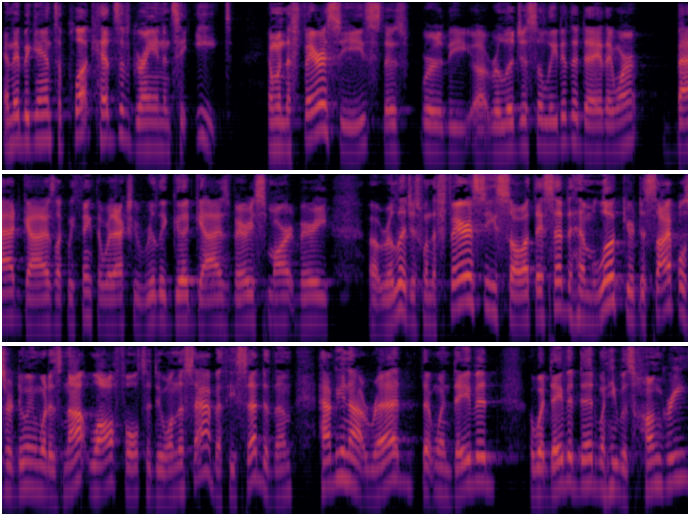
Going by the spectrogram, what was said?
and they began to pluck heads of grain and to eat. And when the Pharisees, those were the uh, religious elite of the day, they weren't bad guys like we think they were. Actually really good guys, very smart, very uh, religious. When the Pharisees saw it, they said to him, Look, your disciples are doing what is not lawful to do on the Sabbath. He said to them, Have you not read that when David, what David did when he was hungry,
